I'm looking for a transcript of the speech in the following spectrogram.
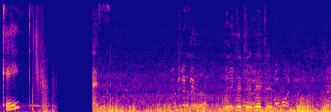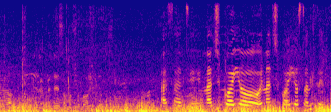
Okay? Asante. Nachukua hiyo nachukua hiyo sunset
